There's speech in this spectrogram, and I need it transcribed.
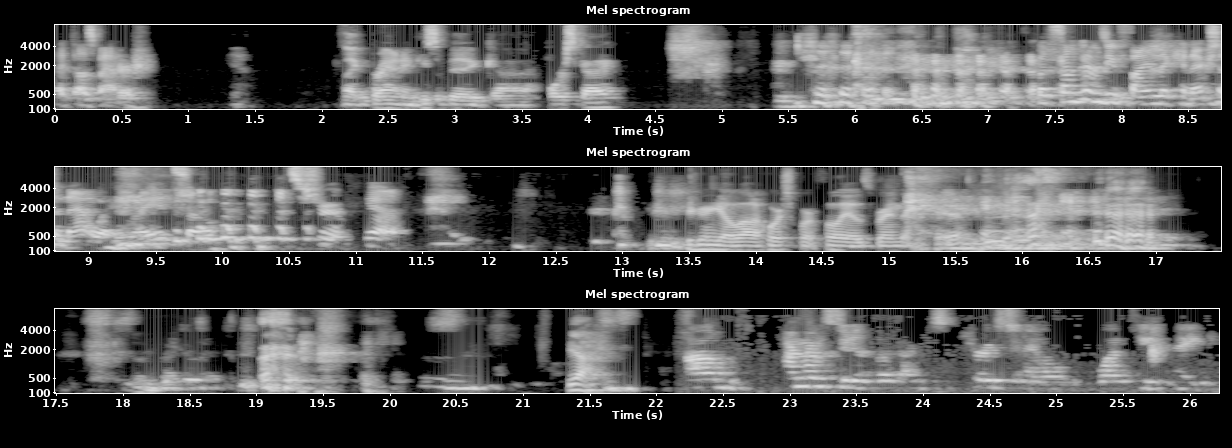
that does matter Yeah. Like Brandon, he's a big uh, horse guy. but sometimes you find the connection that way right so That's true. yeah You're gonna get a lot of horse portfolios, Brandon. yeah. Um, I'm not a student, but I'm just curious to know what do you think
